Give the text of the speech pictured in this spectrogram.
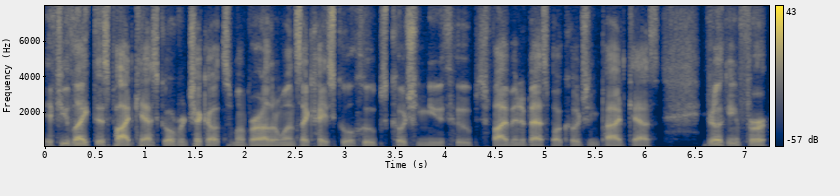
if you like this podcast, go over and check out some of our other ones like High School Hoops, Coaching Youth Hoops, Five Minute Basketball Coaching Podcast. If you're looking for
